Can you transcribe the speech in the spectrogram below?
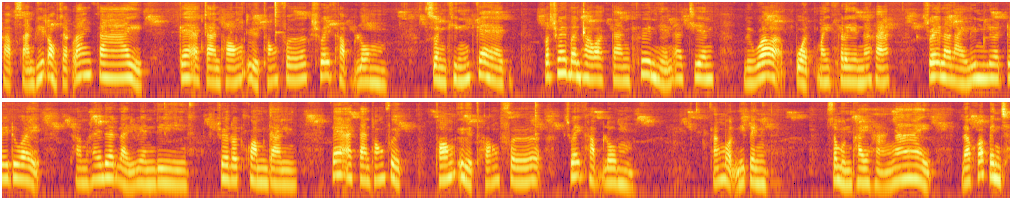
ขับสารพิษออกจากร่างกาย แก้อาการท้องอืดท้องเฟ้อช่วยขับลม ส่วนขิงแก่ ก็ช่วยบรรเทาอาการคลื่นเห็นอาเจียน หรือว่าปวดไมเกรนนะคะ ช่วยละลายริ่มเลือดด้วยด้วยทำให้เลือดไหลเวียนดี ช่วยลดความดัน แก้อาการท้องฝืดท้องอืดท้องเฟ้อ ช่วยขับลม ทั้งหมดนี้เป็นสมุนไพรหาง่าย แล้วก็เป็นช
